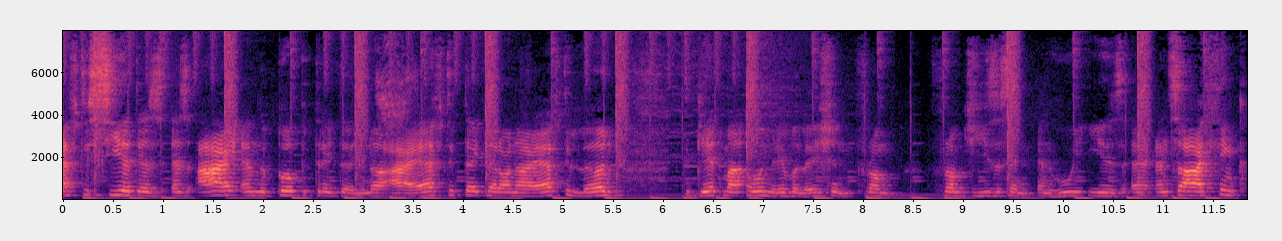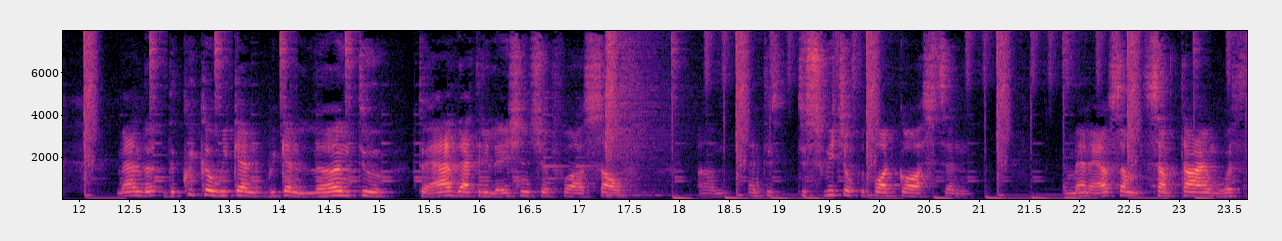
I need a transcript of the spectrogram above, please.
have to see it as as I am the perpetrator. You know, I have to take that on. I have to learn to get my own revelation from from Jesus and, and who he is. And, and so I think, man, the, the quicker we can we can learn to to have that relationship for ourselves um, and to, to switch off the podcasts and, and man have some some time with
